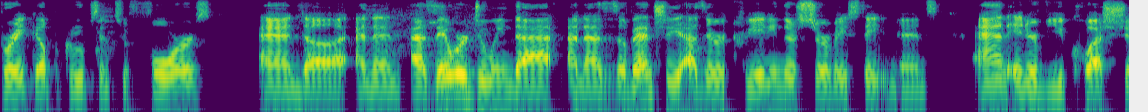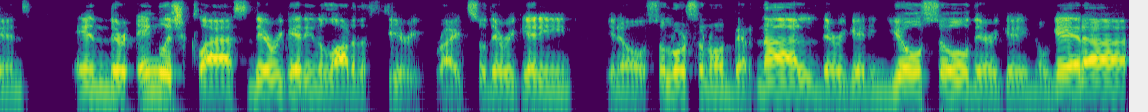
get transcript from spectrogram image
break up groups into fours. And, uh, and then as they were doing that, and as eventually as they were creating their survey statements and interview questions, in their English class, they were getting a lot of the theory, right? So they were getting, you know, Solórzano Bernal, they're getting Yosso, they're getting Noguera,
